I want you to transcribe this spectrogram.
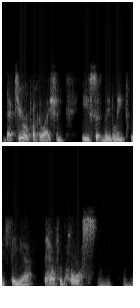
bacterial population is certainly linked with the uh, the health of the horse. Mm-hmm, mm-hmm.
